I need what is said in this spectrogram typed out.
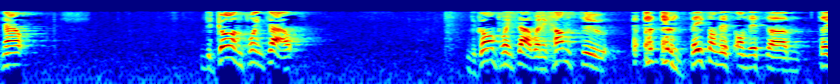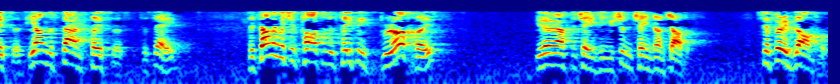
Now, the Gaon points out, the Gaon points out when it comes to, based on this, on this um, Tosfos, he understands Tosfos to say that something which is part of the Tosfos brachos, you don't have to change it, you shouldn't change on Shabbos. So for example,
